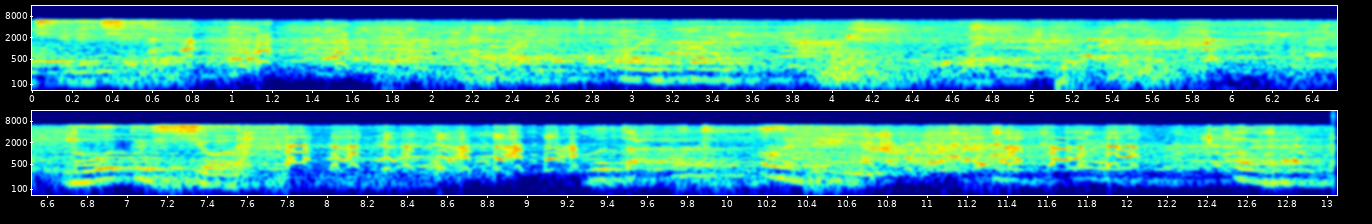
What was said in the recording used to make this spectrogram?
Очередь. Ой, ой, ой. ой. Ну вот и все. Вот так вот. Ой. Ой. Ой.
